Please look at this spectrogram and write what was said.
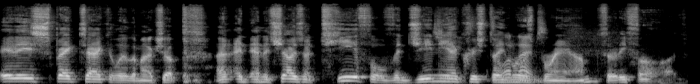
It is spectacular, the mugshot. And, and, and it shows a tearful Virginia Jeez, Christine that's a lot of Willis names. Brown, 35,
